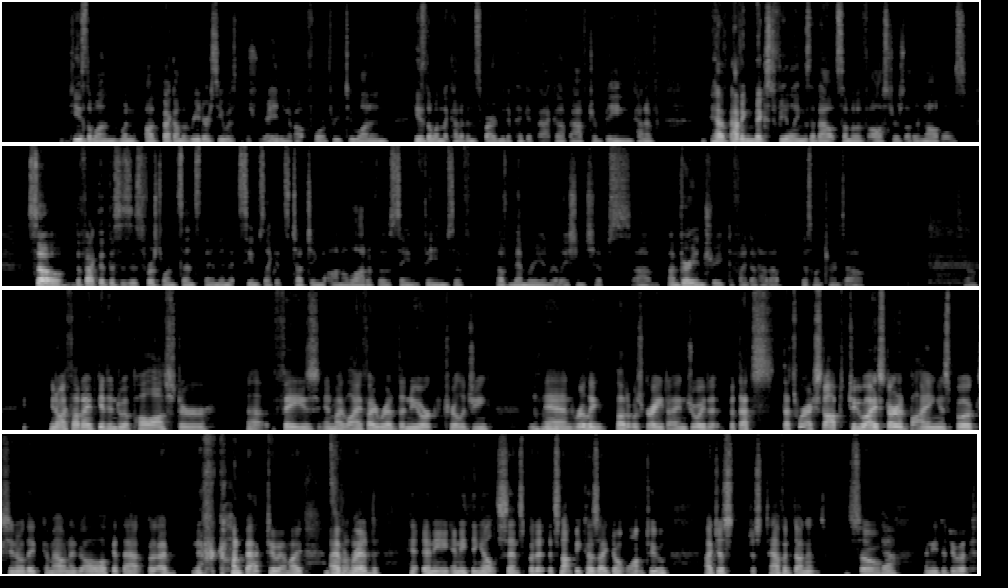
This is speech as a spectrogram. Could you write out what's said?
he's the one when uh, back on the readers he was just rating about 4321 and he's the one that kind of inspired me to pick it back up after being kind of have having mixed feelings about some of Auster's other novels. So the fact that this is his first one since then, and it seems like it's touching on a lot of those same themes of of memory and relationships. Um, I'm very intrigued to find out how that this one turns out. So. You know, I thought I'd get into a Paul Auster uh, phase in my life. I read the New York trilogy mm-hmm. and really thought it was great. I enjoyed it, but that's that's where I stopped too. I started buying his books. You know, they'd come out and I'd go, "Oh, I'll get that," but I've never gone back to him. I that's I haven't funny. read any anything else since, but it, it's not because I don't want to. I just just haven't done it. So yeah. I need to do it.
